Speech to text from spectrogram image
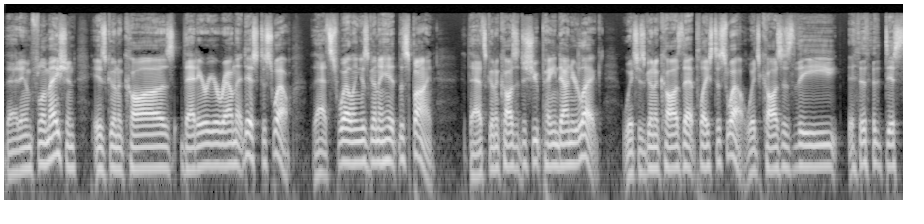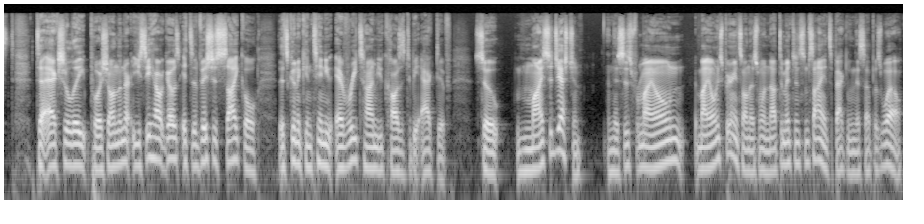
That inflammation is going to cause that area around that disc to swell. That swelling is going to hit the spine. That's going to cause it to shoot pain down your leg, which is going to cause that place to swell, which causes the, disc to actually push on the nerve. You see how it goes? It's a vicious cycle that's going to continue every time you cause it to be active. So, my suggestion, and this is from my own my own experience on this one, not to mention some science backing this up as well.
